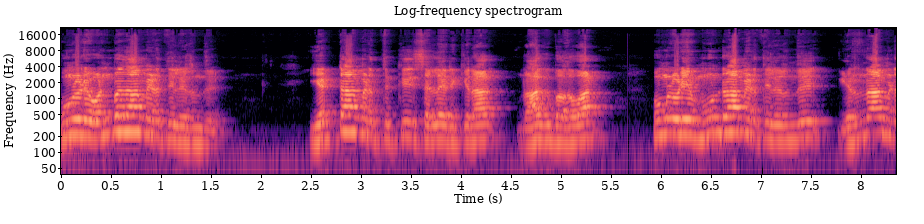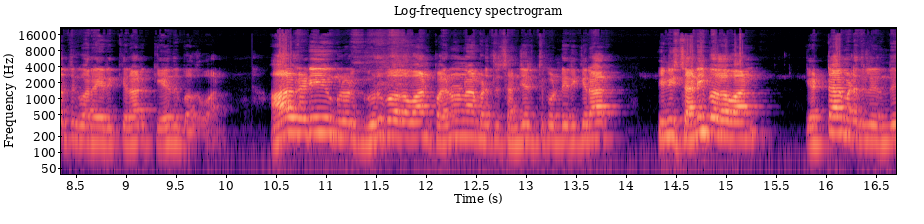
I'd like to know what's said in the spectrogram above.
உங்களுடைய ஒன்பதாம் இடத்திலிருந்து எட்டாம் இடத்துக்கு செல்ல இருக்கிறார். ராகு பகவான் உங்களுடைய மூன்றாம் இடத்திலிருந்து இரண்டாம் இடத்துக்கு வர இருக்கிறார் கேது பகவான். ஆல்ரெடி உங்களுடைய குரு பகவான் பதினொன்றாம் இடத்தில் சஞ்சரித்துக் கொண்டிருக்கிறார். இனி சனி பகவான் எட்டாம் இடத்திலிருந்து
